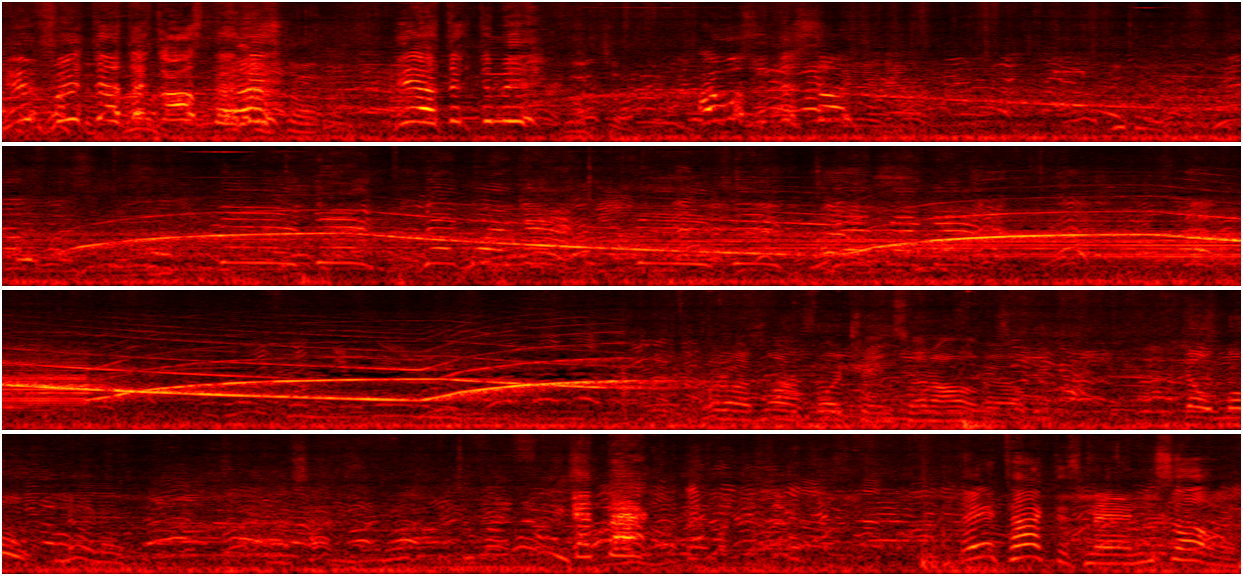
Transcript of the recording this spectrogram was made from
You fit at the cost, baby! Yeah, take to me! I was in the side! One fourteen cent all available. Don't move. Get back! They attacked us, man. You saw them.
